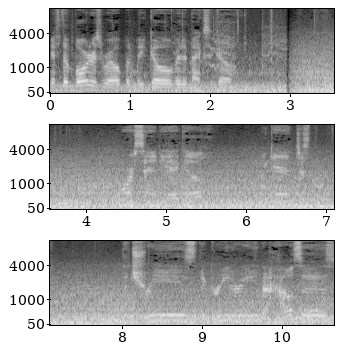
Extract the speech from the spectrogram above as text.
If the borders were open, we'd go over to Mexico. More San Diego. Again, just the trees, the greenery, the houses,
